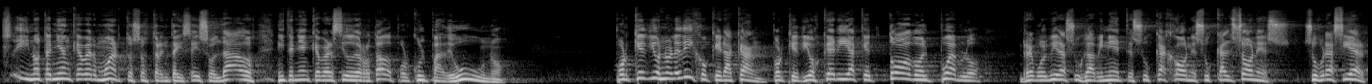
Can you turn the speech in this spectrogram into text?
sí, no tenían que haber muerto esos 36 soldados, ni tenían que haber sido derrotados por culpa de uno. ¿Por qué Dios no le dijo que era Acán? Porque Dios quería que todo el pueblo revolviera sus gabinetes, sus cajones, sus calzones, su brasier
